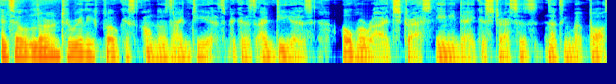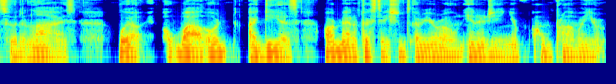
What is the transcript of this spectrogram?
And so learn to really focus on those ideas because ideas override stress. Any day because stress is nothing but falsehood and lies. Well, while or ideas are manifestations of your own energy and your own prana, your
